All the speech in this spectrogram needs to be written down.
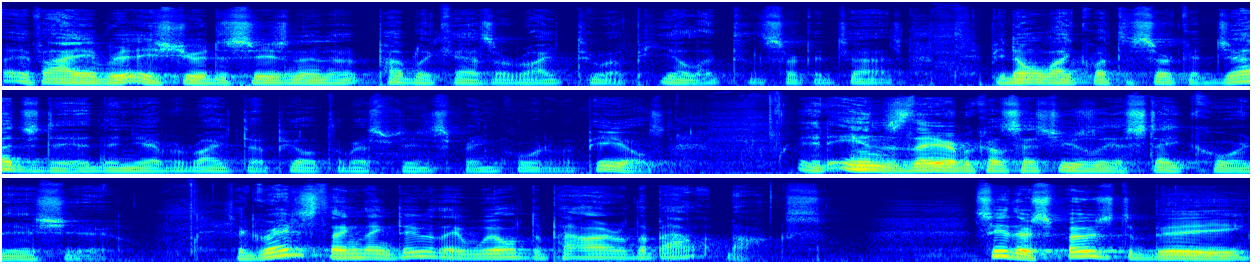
If I issue a decision, then the public has a right to appeal it to the circuit judge. If you don't like what the circuit judge did, then you have a right to appeal to the West Virginia Supreme Court of Appeals. It ends there because that's usually a state court issue. The greatest thing they do, they wield the power of the ballot box. See, there's supposed to be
